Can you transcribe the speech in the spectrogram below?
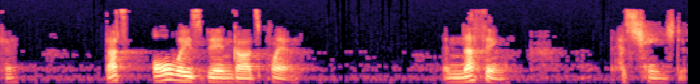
Okay? That's always been God's plan. And nothing has changed it.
